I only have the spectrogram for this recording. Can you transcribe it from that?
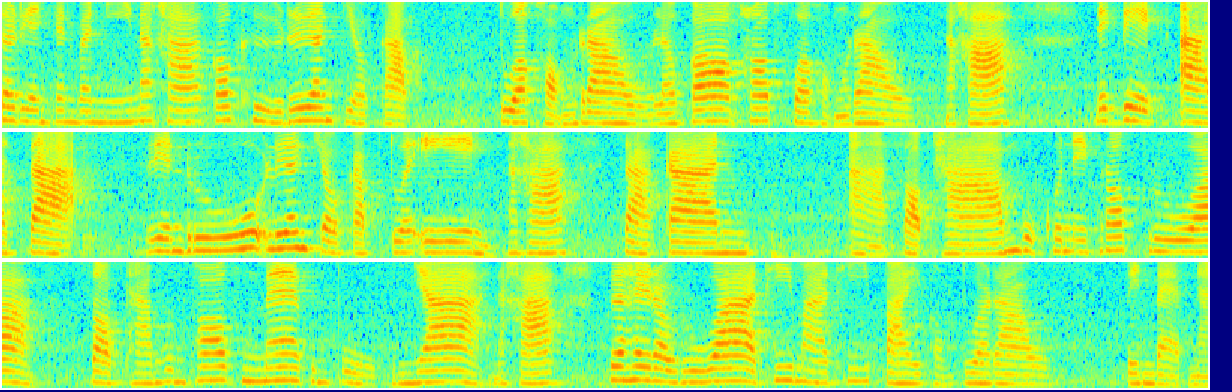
จะเรียนกันวันนี้นะคะ ก็คือเรื่องเกี่ยวกับตัวของเราแล้วก็ครอบครัวของเรานะคะ เด็กๆอาจจะเรียนรู้เรื่องเกี่ยวกับตัวเองนะคะ จากการอสอบถามบุคคลในครอบครัว สอบถามคุณพ่อคุณแม่คุณปู่คุณย่านะคะ เพื่อให้เรารู้ว่าที่มาที่ไปของตัวเราเป็นแบบไหน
